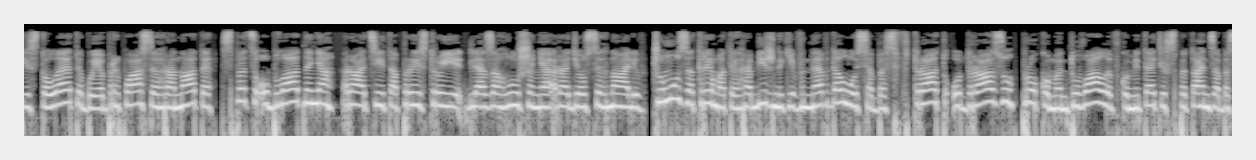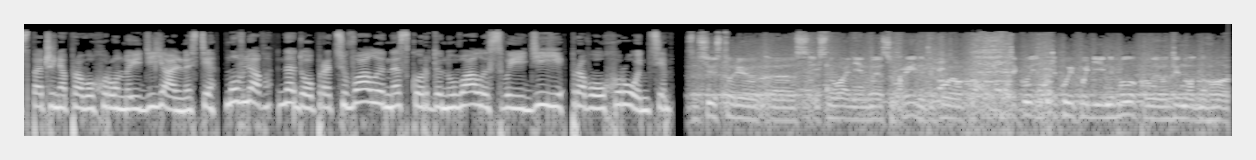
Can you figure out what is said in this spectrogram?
пістолети, боєприпаси, гранати, спецобладнання, рації та пристрої для заглушення радіосигналів. Чому затримати грабіжників не вдалося без втрат? Одразу прокоментували в комітеті з питань забезпечення правоохоронної діяльності. Мовляв, не доопрацювали, не скоординували свої дії правоохоронці. За всю історію е, існування МВС України такого такої такої події не було, коли один одного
